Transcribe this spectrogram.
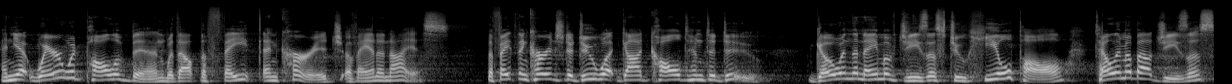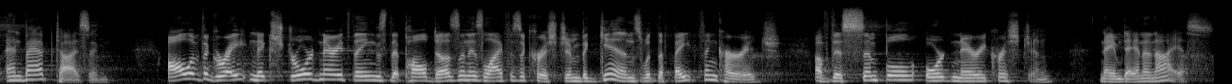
And yet, where would Paul have been without the faith and courage of Ananias? The faith and courage to do what God called him to do go in the name of Jesus to heal Paul, tell him about Jesus, and baptize him. All of the great and extraordinary things that Paul does in his life as a Christian begins with the faith and courage of this simple, ordinary Christian named Ananias.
